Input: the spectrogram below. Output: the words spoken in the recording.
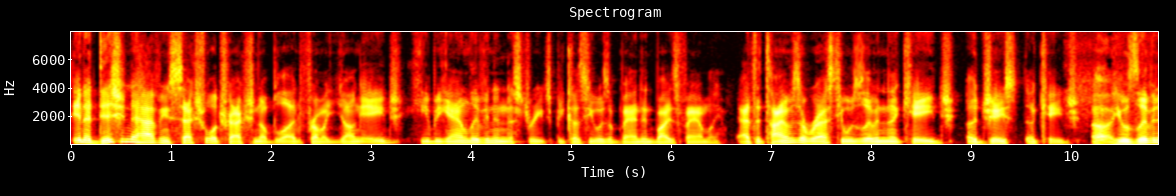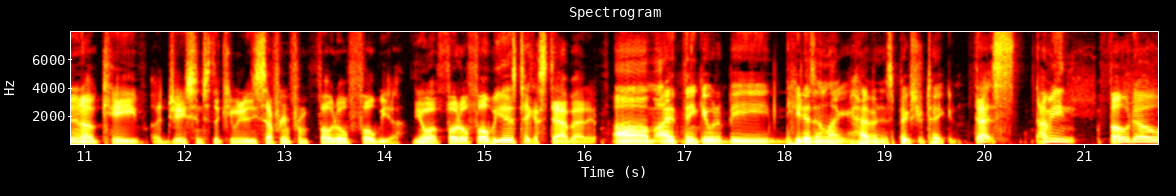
in addition to having sexual attraction to blood from a young age, he began living in the streets because he was abandoned by his family. At the time of his arrest, he was living in a cage adjacent a cage. Uh, he was living in a cave adjacent to the community, suffering from photophobia. You know what photophobia is? Take a stab at it. Um, I think it would be he doesn't like having his picture taken. that's i mean photo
